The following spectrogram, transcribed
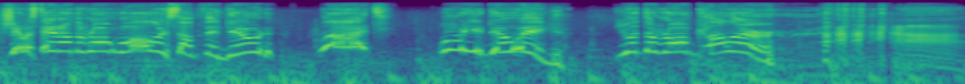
She was standing on the wrong wall or something, dude. What? What were you doing? You had the wrong color. I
